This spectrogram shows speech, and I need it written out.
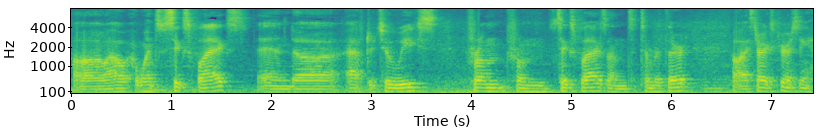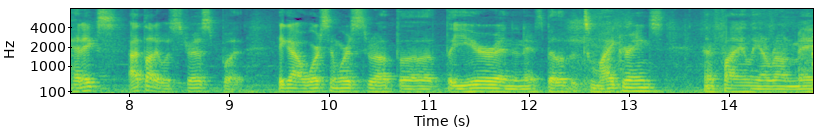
Uh, I, I went to Six Flags, and uh, after two weeks from from Six Flags on September 3rd, I started experiencing headaches. I thought it was stress, but it got worse and worse throughout the, the year, and then it's developed to migraines. And finally, around May,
